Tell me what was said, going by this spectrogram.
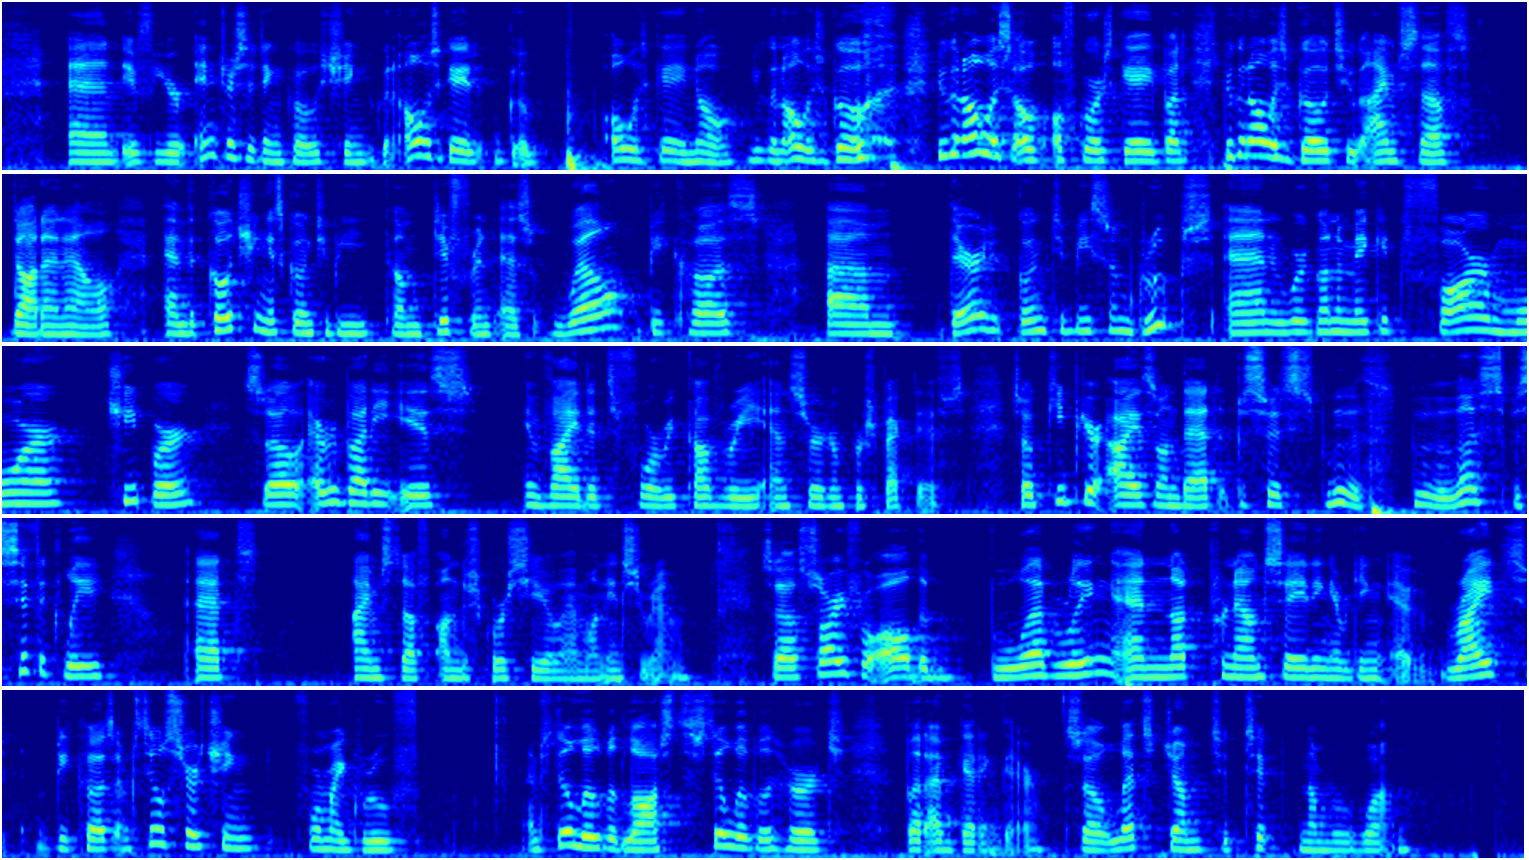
And if you're interested in coaching, you can always get always gay. No, you can always go. you can always, of, course, gay, but you can always go to imstuff.nl, and the coaching is going to become different as well because. Um, there are going to be some groups and we're going to make it far more cheaper. So everybody is invited for recovery and certain perspectives. So keep your eyes on that specifically at i'm stuff underscore com on instagram. So sorry for all the blabbering and not pronouncing everything uh, right because i'm still searching for my groove I'm still a little bit lost, still a little bit hurt, but I'm getting there. So let's jump to tip number one.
